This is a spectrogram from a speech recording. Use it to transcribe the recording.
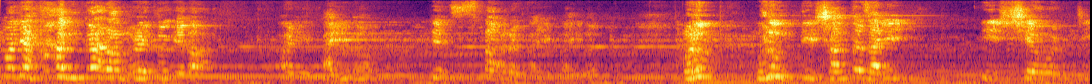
माझ्या अहंकारामुळे तो गेला. आणि आईनं ते सारं काही पाहिलं. म्हणून म्हणून ती शांत झाली. ती शेवटची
